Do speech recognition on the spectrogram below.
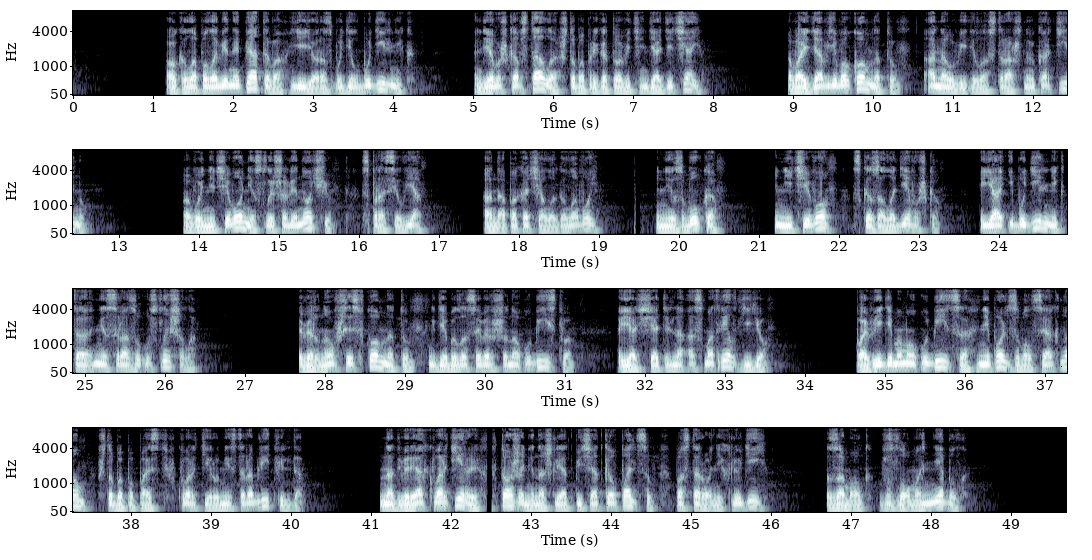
Около половины пятого ее разбудил будильник. Девушка встала, чтобы приготовить дяде чай. Войдя в его комнату, она увидела страшную картину. «Вы ничего не слышали ночью?» — спросил я. Она покачала головой. «Ни звука». «Ничего», — сказала девушка. «Я и будильник-то не сразу услышала». Вернувшись в комнату, где было совершено убийство, я тщательно осмотрел ее. По-видимому, убийца не пользовался окном, чтобы попасть в квартиру мистера Блитфильда. На дверях квартиры тоже не нашли отпечатков пальцев посторонних людей. Замок взломан не был.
